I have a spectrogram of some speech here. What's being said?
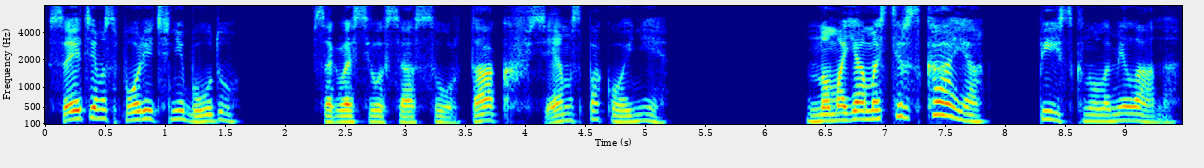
С этим спорить не буду, — согласился Асур. Так всем спокойнее. Но моя мастерская, — пискнула Милана.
